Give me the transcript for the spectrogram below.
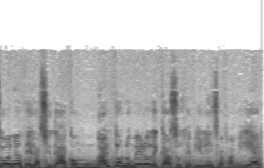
zonas de la ciudad con un alto número de casos de violencia familiar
